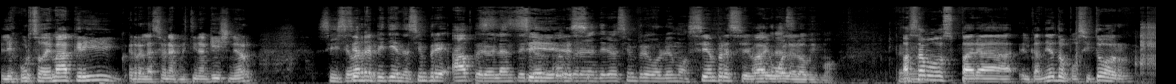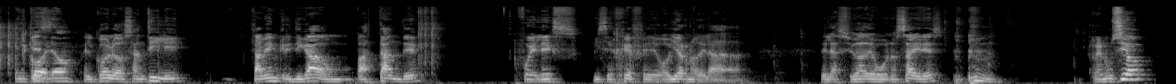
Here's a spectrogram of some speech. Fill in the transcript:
el discurso de Macri en relación a Cristina Kirchner. Sí, se Siempre- va repitiendo. Siempre A, pero el anterior, Sí, A, es- pero el anterior, siempre volvemos. Siempre se va Atrás. igual a lo mismo. Pero Pasamos para el candidato opositor. El Colo. el Colo Santilli. También criticado bastante. Fue el ex vicejefe de gobierno de la, de la ciudad de Buenos Aires. Renunció.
